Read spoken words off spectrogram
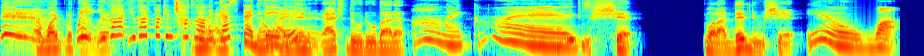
I wipe with Wait, you got you got fucking chocolate on the I- guest bed, no, David. I didn't. That's doo doo butter. Oh my god. I didn't do shit. Well, I did do shit. Ew. What?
